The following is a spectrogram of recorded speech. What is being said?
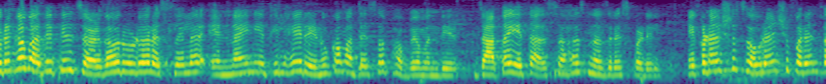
औरंगाबाद येथील जळगाव रोडवर असलेलं एन नाईन येथील हे रेणुका मातेचं भव्य मंदिर. जाता येता सहज नजरेस पडेल. एकोणीसशे चौऱ्याऐंशी पर्यंत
